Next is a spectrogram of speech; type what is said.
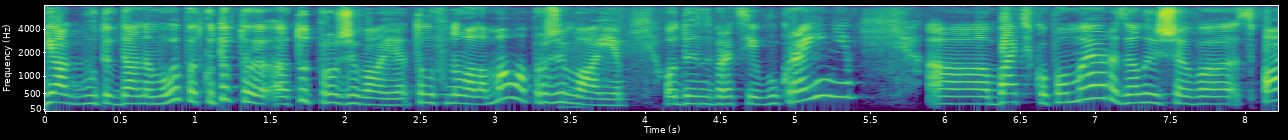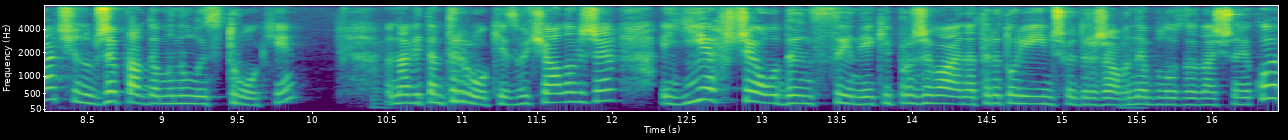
як бути в даному випадку? Тобто тут проживає, телефонувала мама, проживає один з братів в Україні. Батько помер, залишив спадщину, вже правда минули строки. Навіть там три роки звучало вже. Є ще один син, який проживає на території іншої держави, не було зазначено якої.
